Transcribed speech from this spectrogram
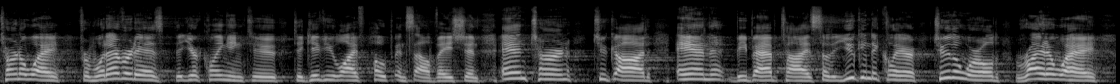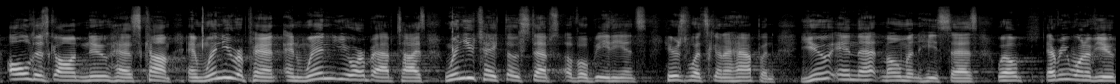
turn away from whatever it is that you're clinging to to give you life, hope, and salvation, and turn to God and be baptized so that you can declare to the world right away old is gone, new has come. And when you repent and when you are baptized, when you take those steps of obedience, here's what's going to happen. You, in that moment, He says, well, every one of you,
